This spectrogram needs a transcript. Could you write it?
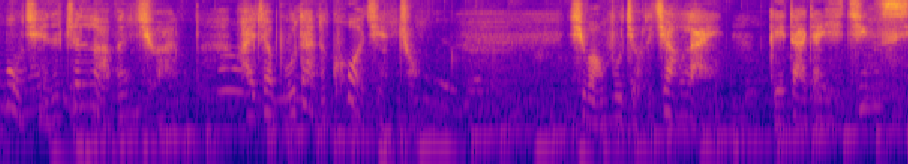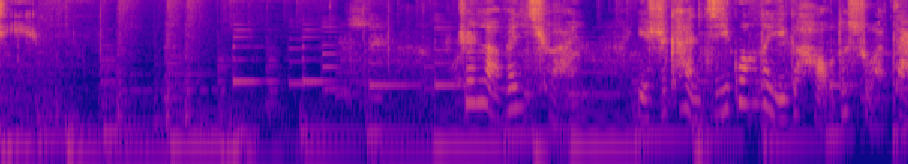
目前的真腊温泉还在不断的扩建中，希望不久的将来给大家以惊喜。真腊温泉也是看极光的一个好的所在。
